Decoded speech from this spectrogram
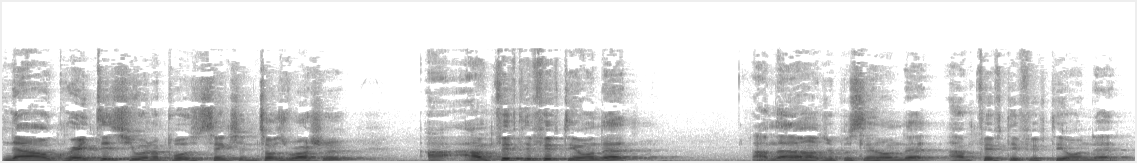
Now, granted, you want to pose sanctions towards Russia. I, I'm 50 50 on that. I'm not 100% on that. I'm 50 50 on that.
